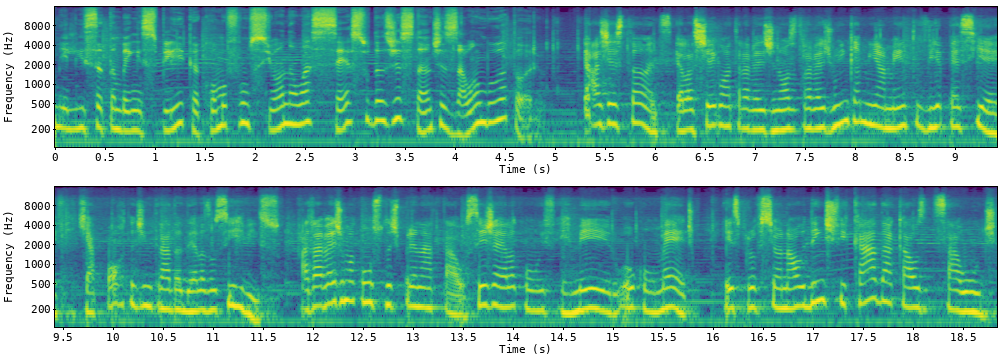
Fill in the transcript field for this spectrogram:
Melissa também explica como funciona o acesso das gestantes ao ambulatório. As gestantes, elas chegam através de nós através de um encaminhamento via PSF, que é a porta de entrada delas ao serviço. Através de uma consulta de pré-natal, seja ela com o enfermeiro ou com o médico, esse profissional identificada a causa de saúde,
